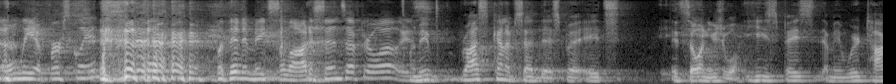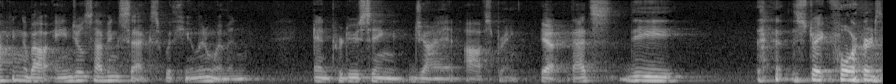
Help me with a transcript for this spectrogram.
Only at first glance, but then it makes a lot of sense after a while. I mean, Ross kind of said this, but it's It's so unusual. he's based. I mean, we're talking about angels having sex with human women and producing giant offspring. Yeah. That's the, the straightforward.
